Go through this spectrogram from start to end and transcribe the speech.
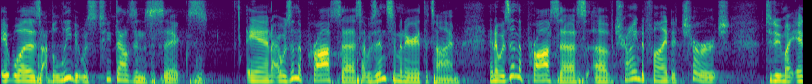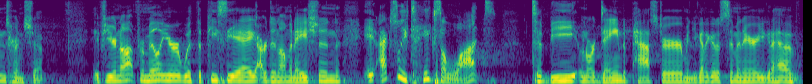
It was, I believe it was 2006. And I was in the process, I was in seminary at the time, and I was in the process of trying to find a church to do my internship. If you're not familiar with the PCA, our denomination, it actually takes a lot to be an ordained pastor. I mean, you got to go to seminary, you got to have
